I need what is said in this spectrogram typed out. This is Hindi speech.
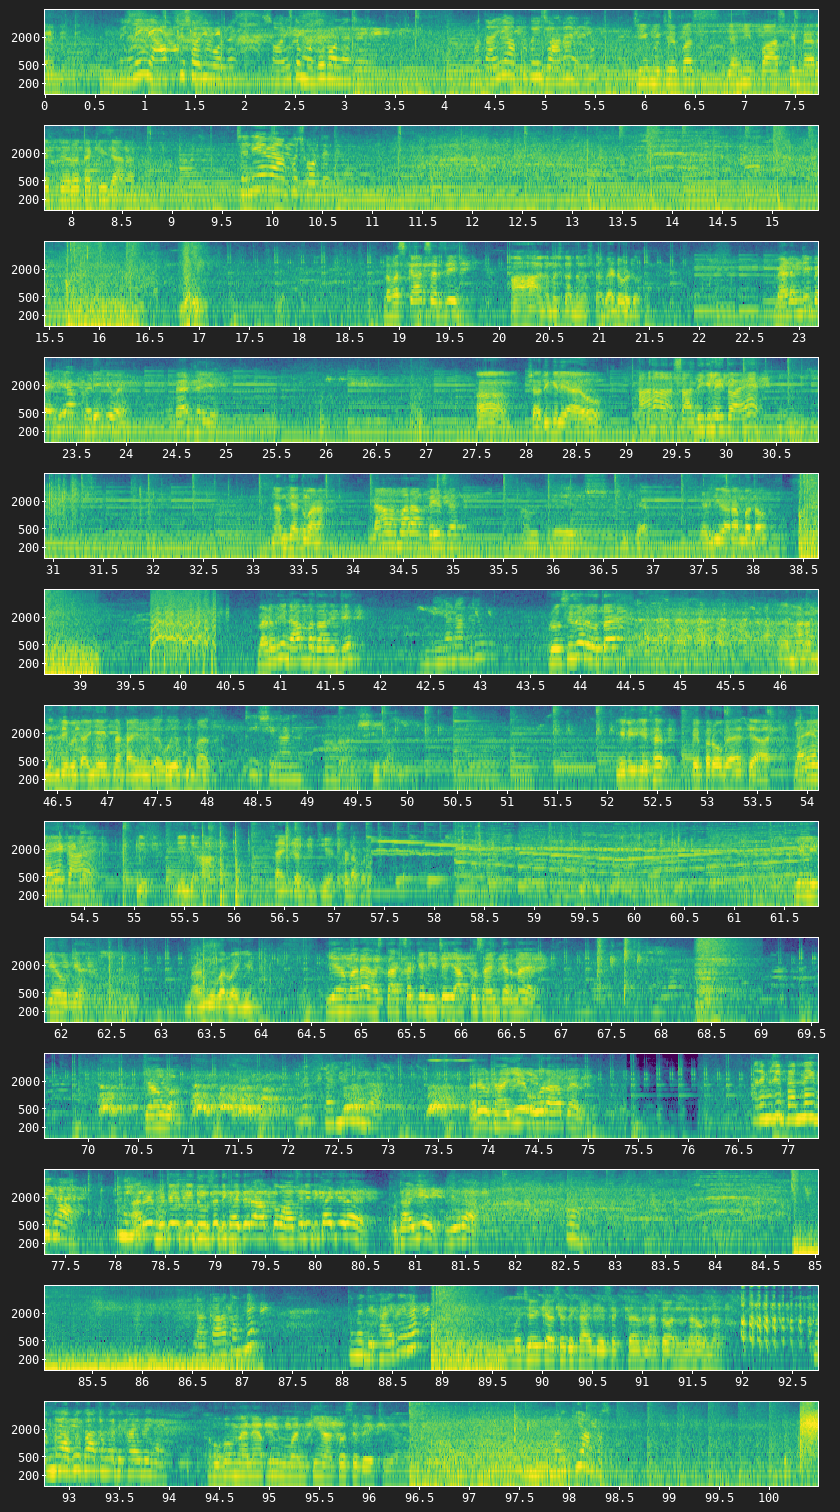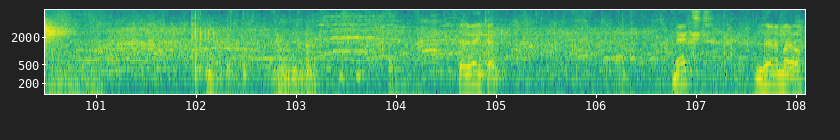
नहीं नहीं नहीं। नहीं नहीं आप क्यों सॉरी बोल रहे हैं? सॉरी तो मुझे बोलना चाहिए। बताइए आपको कहीं जाना है क्या? जी मुझे बस यहीं पास के मैरिज ब्यूरो तक ही जाना था। चलिए मैं आपको छोड़ देती हूँ। नमस्कार सर जी। हाँ हाँ नमस्कार नमस्कार। बैठो बैठो। मैडम जी बैठिए आप खड़ी क्यों हैं? बैठ जाइए। हाँ शादी के लिए आए हो? हाँ हाँ शादी के लिए तो आए हैं। नाम क्या है तुम्हारा? नाम हमारा अवधेश है। अवधेश ठीक है। लड़की का नाम बताओ। मैडम जी नाम बता दीजिए। मेरा नाम क्यों? प्रोसीजर होता है। अरे मैडम जल्दी बताइए इतना टाइम है क्या कोई अपने पास? जी शिवानी। हाँ शिवानी। ये लीजिए सर पेपर हो गए हैं तैयार। लाइए लाइए कहाँ है? ये ये यहाँ। साइन कर दीजिए फटाफट। ये लीजिए हो गया। मैडम को करवाइए ये हमारे हस्ताक्षर के नीचे ही आपको साइन करना है। क्या हुआ? अरे पेन नहीं मिल रहा अरे उठाइए वो रहा पेन। अरे मुझे पेन नहीं दिख रहा है। नहीं। अरे मुझे इतनी दूर से दिखाई दे रहा है आपको वहाँ से नहीं दिखाई दे रहा है। उठाइए ये रहा। क्या कहा तुमने? तुम्हें दिखाई दे रहा है? मुझे कैसे दिखाई दे सकता है? मैं तो अंधा हूँ ना। तुमने अभी कहा तुम्हें दिखाई दे रहा है। वो मैंने अपनी मन की आँखों से देख लिया। मन की आँखों से? चल भाई चल। नेक्स्ट दूसरा नंबर आओ।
